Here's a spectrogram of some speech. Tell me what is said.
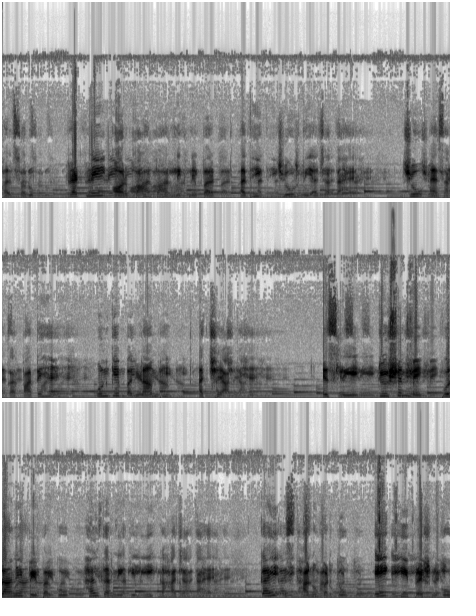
फलस्वरूप रटने और बार बार लिखने पर अधिक ज़ोर दिया जाता है। जो ऐसा कर पाते हैं उनके परिणाम भी अच्छे आते हैं। इसलिए ट्यूशन में पुराने पेपर को हल करने के लिए कहा जाता है। कई स्थानों पर तो एक ही प्रश्न को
